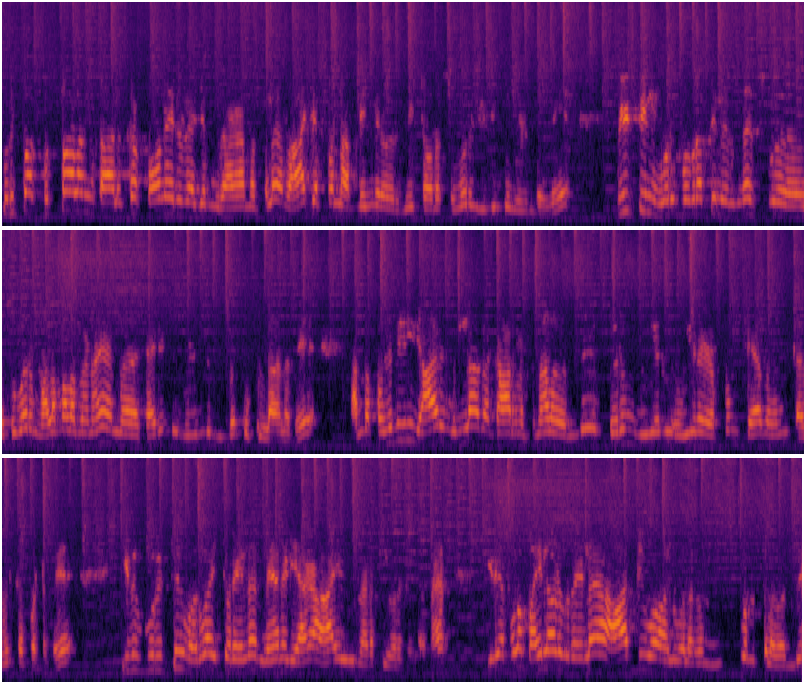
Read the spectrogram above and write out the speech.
குறிப்பா குத்தாலம் தாலுக்கா கோனேரிராஜம் கிராமத்துல ராஜப்பன் அப்படிங்கிற ஒரு வீட்டோட சுவர் இடிந்து விழுந்தது. வீட்டின் ஒரு புறத்தில் இருந்த சுவர் மலமளமென அந்த சரிந்து விழுந்து விபத்துக்குள்ளானது. அந்த பகுதியில் யாரும் இல்லாத காரணத்தினால வந்து பெரும் உயிர் உயிரிழப்பும் சேதமும் தவிர்க்கப்பட்டது. இது குறித்து வருவாய்த்துறையினர் நேரடியாக ஆய்வு நடத்தி வருகின்றனர். இதே போல மயிலாடுதுறையில ஆர்டிஓ அலுவலகம் உட்புறத்துல வந்து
